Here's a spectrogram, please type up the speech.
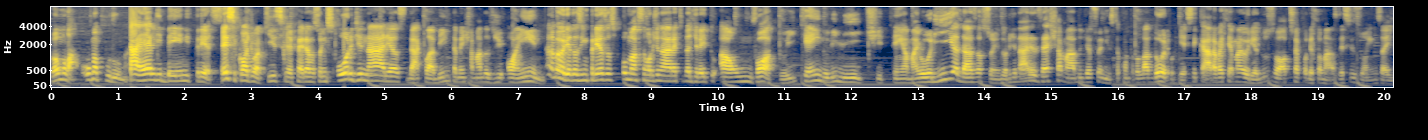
Vamos lá, uma por uma. KLBN3. Esse código aqui se refere às ações ordinárias da Clabin, também chamadas de ON. Na maioria das empresas empresas, uma ação ordinária te dá direito a um voto. E quem, no limite, tem a maioria das ações ordinárias é chamado de acionista controlador, porque esse cara vai ter a maioria dos votos, vai poder tomar as decisões aí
